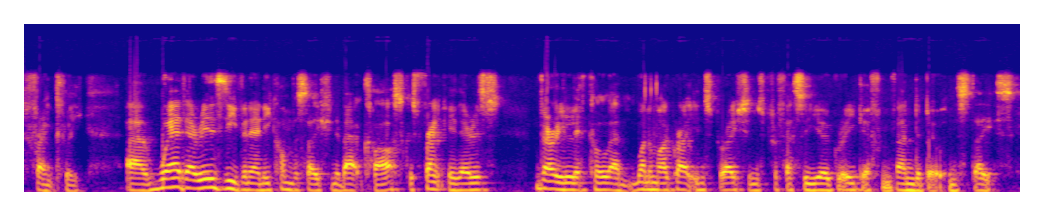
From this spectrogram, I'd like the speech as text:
frankly. Uh, where there is even any conversation about class, because frankly there is very little. Um, one of my great inspirations, Professor Jörg Rieger from Vanderbilt in the States,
